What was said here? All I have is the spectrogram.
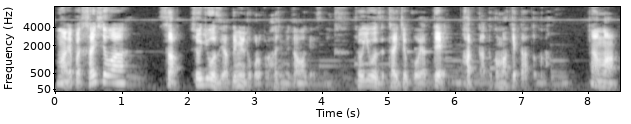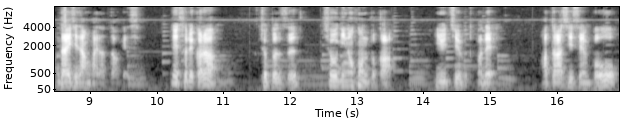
まあやっぱり最初は、さ、将棋ウォーズやってみるところから始めたわけですね。将棋ウォーズで対局をやって、勝ったとか負けたとか、まあまあ第一段階だったわけですよ。で、それから、ちょっとずつ、将棋の本とか、YouTube とかで、新しい戦法を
